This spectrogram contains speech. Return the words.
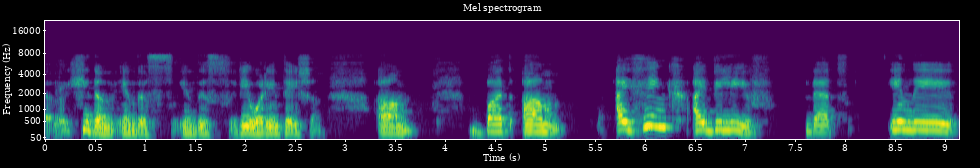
uh, hidden in this in this reorientation. Um, but um, I think I believe that in the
